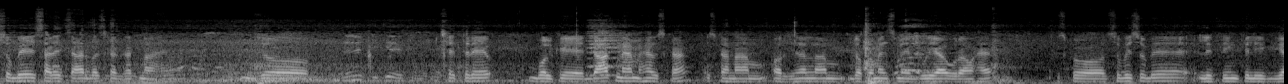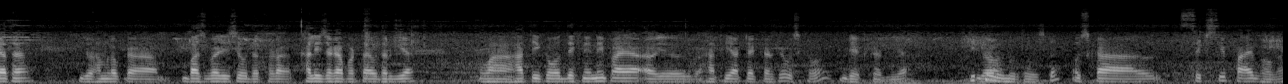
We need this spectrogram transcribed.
सुबह साढ़े चार बज का घटना है जो क्षेत्र बोल के डाक नाम है उसका। उसका नाम ओरिजिनल नाम डॉक्यूमेंट्स में गुड़िया उराव है। उसको सुबह सुबह लिफ्टिंग के लिए गया था जो हम लोग का बांसबाड़ी से उधर थोड़ा खाली जगह पड़ता है उधर गया। वहाँ हाथी को देखने नहीं पाया और हाथी अटैक करके उसको डेट कर दिया। कितना उम्र था उसका? उसका सिक्सटी फाइव होगा।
